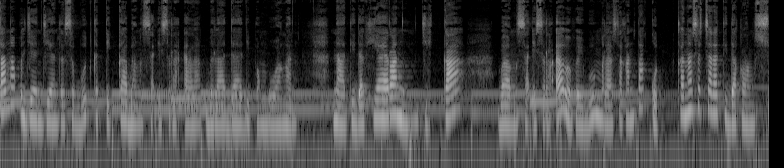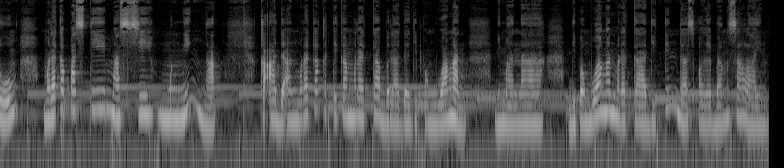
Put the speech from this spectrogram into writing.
tanah perjanjian tersebut ketika bangsa Israel berada di pembuangan. Nah, tidak heran jika bangsa Israel Bapak Ibu merasakan takut karena secara tidak langsung mereka pasti masih mengingat keadaan mereka ketika mereka berada di pembuangan di mana di pembuangan mereka ditindas oleh bangsa lain.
